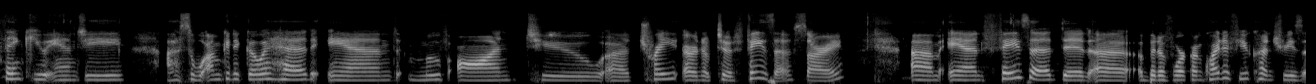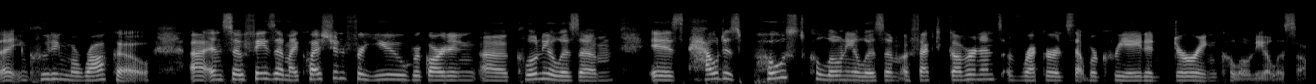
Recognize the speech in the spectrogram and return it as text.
Thank you, Angie. Uh, so I'm going to go ahead and move on to uh, or no, to Faiza. Sorry. Um, and Faiza did uh, a bit of work on quite a few countries, uh, including Morocco. Uh, and so Faiza, my question for you regarding uh, colonialism is how does post-colonialism affect governance of records that were created during colonialism?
